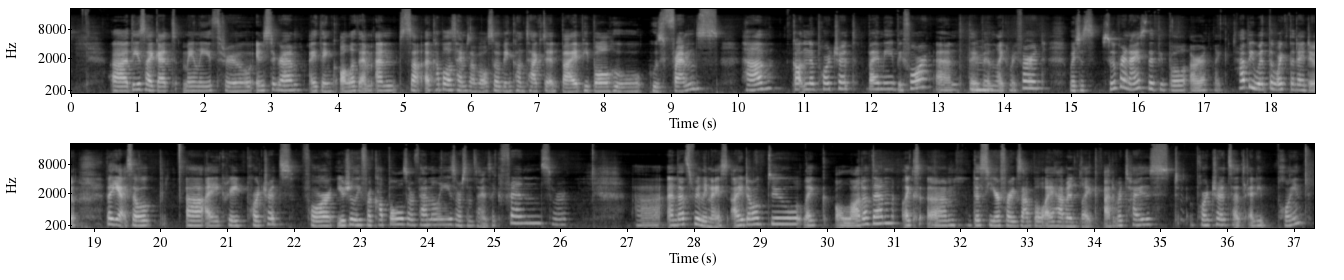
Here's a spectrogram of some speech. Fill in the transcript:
Uh, these I get mainly through Instagram. I think all of them, and so, a couple of times I've also been contacted by people who whose friends have gotten a portrait by me before, and they've been like referred, which is super nice that people are like happy with the work that I do. But yeah, so uh, I create portraits for usually for couples or families or sometimes like friends or uh, and that's really nice. I don't do like a lot of them. Like um, this year, for example, I haven't like advertised portraits at any point.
